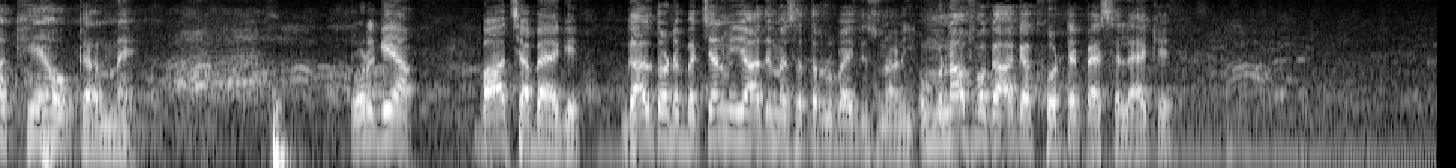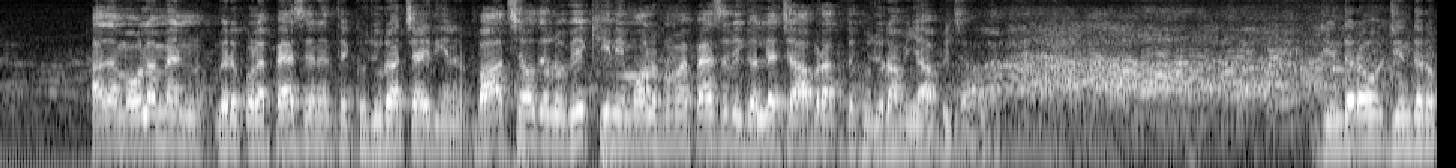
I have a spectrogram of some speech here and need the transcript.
آنکھیں ہیں وہ کرنا ہے ٹوڑ گیا؟ بادشاہ بہ گئے۔ گل توڑے بچوں میں یاد ہے، میں ستر روپے دی سنانی۔ وہ منافق آ گیا کھوٹے پیسے لے کے۔ آدھا مولا، میں میرے کو پیسے نے تھے کھجورا چاہی دیا بادشاہ دے لو ویکھی نہیں، مولا فرمایا، پیسے بھی گلے چاپ رکھ تے کھجورا میں یہاں پہ چالا جیندے رہو جیندے رہو۔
